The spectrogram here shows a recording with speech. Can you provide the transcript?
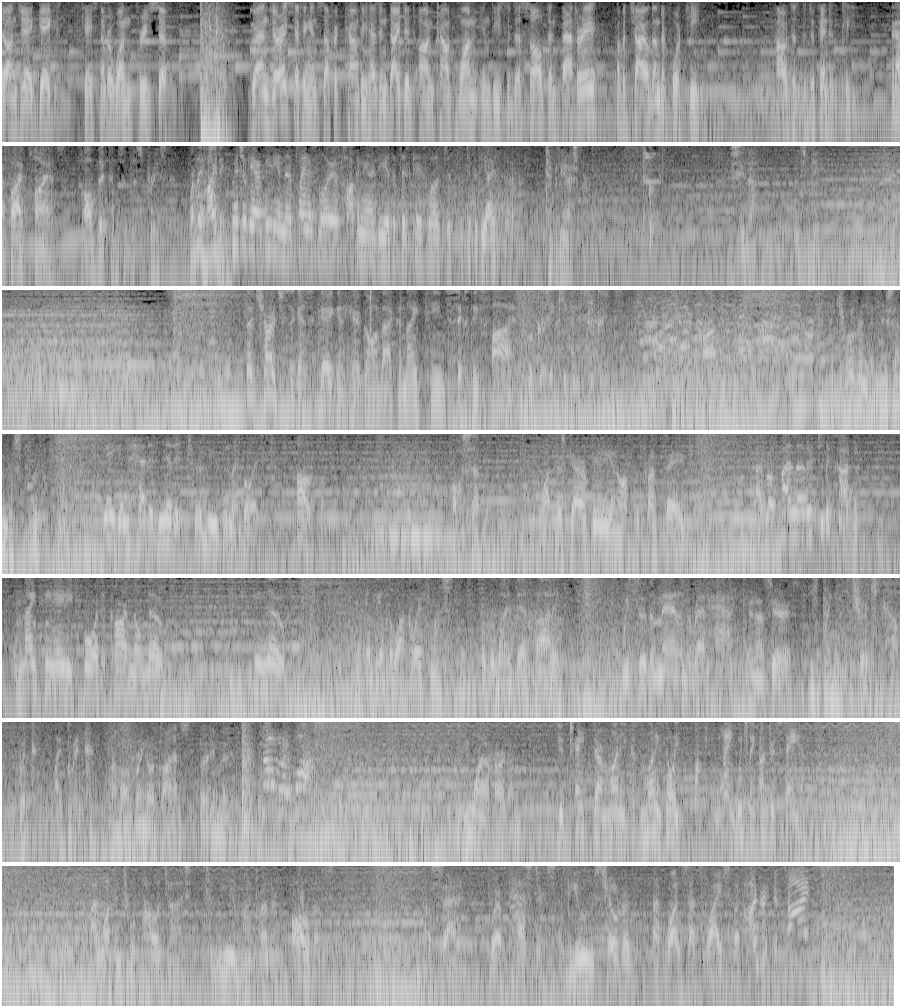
John J. Geoghan, case number 137. Grand jury sitting in Suffolk County has indicted on count one indecent assault and battery of a child under 14. How does the defendant plead? I got five clients, all victims of this priest. What are they hiding? Mitchell Garabedian, the plaintiff's lawyers, hawking the idea that this case was just the tip of the iceberg. Tip of the iceberg. You see that? That's me. The charges against Geoghan here going back to 1965. We're good at keeping secrets. It's the children that misunderstood. Geoghan had admitted to abusing my boys. All of them. All seven. I want this Garabedian off the front page. I wrote my letter to the cardinal. In 1984, the cardinal knew. He knew. Think they'll be able to walk away from us? Over my dead body. We sue the man in the red hat. You're not serious. He's bringing the church down, brick by brick. I'm offering your clients 30 million. It's not what I want! You want to hurt them, you take their money, because money's the only fucking language they understand. I want them to apologize to me and my brother. All of us. How sad. Where pastors abuse children, not once, not twice, but hundreds of times.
